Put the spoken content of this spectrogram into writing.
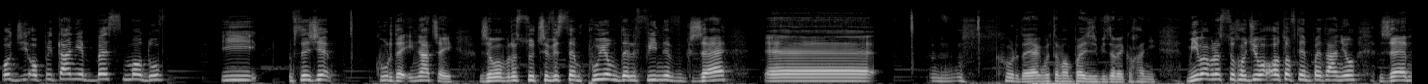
Chodzi o pytanie bez modów i w sensie, kurde, inaczej, że po prostu czy występują delfiny w grze, eee... Kurde, jakby to wam powiedzieć, widzowie kochani. Mi po prostu chodziło o to w tym pytaniu, że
